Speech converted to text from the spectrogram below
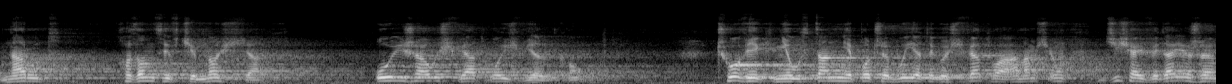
naród chodzący w ciemnościach ujrzał światłość wielką. Człowiek nieustannie potrzebuje tego światła, a nam się dzisiaj wydaje, że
